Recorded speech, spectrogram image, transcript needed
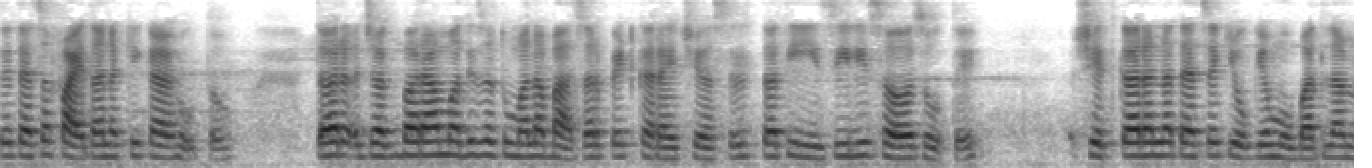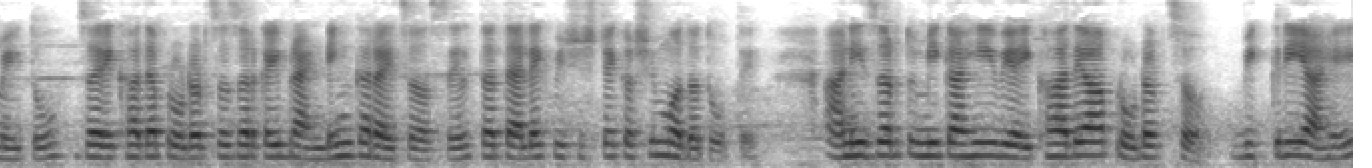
तर त्याचा फायदा नक्की काय होतो? तर जगभरामध्ये जर तुम्हाला बाजारपेठ करायची असेल तर ती इझिली सहज होते. शेतकऱ्यांना त्याचा एक योग्य मोबदला मिळतो. जर एखाद्या प्रोडक्टचं जर काही ब्रँडिंग करायचं असेल तर त्याला एक विशिष्ट एक अशी मदत होते? आणि जर तुम्ही काही एखाद्या प्रोडक्टचं विक्री आहे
